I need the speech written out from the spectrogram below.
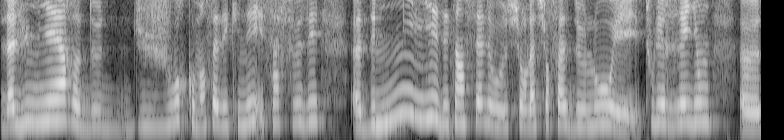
la lumière de du jour commençait à décliner et ça faisait euh, des milliers d'étincelles sur la surface de l'eau et tous les rayons euh,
